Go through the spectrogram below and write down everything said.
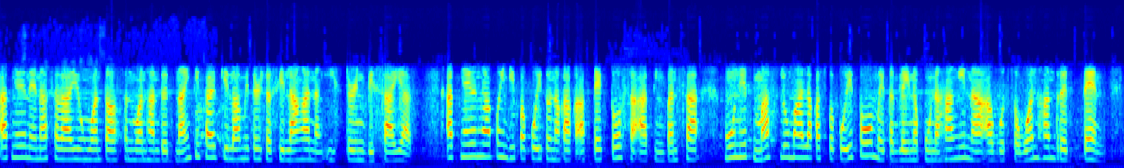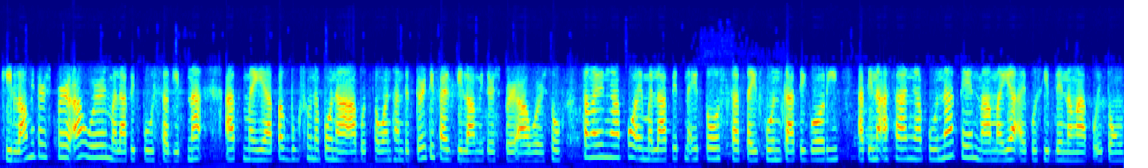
at ngayon ay nasa layong 1,195 kilometers sa silangan ng Eastern Visayas. At ngayon nga po hindi pa po ito nakakaapekto sa ating bansa. Ngunit mas lumalakas pa po ito, may taglay na po na hangin na abot sa 110 kilometers per hour malapit po sa gitna at may uh, pagbugso na po na abot sa 135 kilometers per hour. So sa ngayon nga po ay malapit na ito sa typhoon category at inaasahan nga po natin mamaya ay posible na nga po itong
